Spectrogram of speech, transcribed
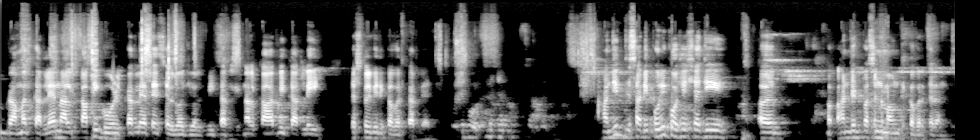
ਬਰਾਮਦ ਕਰ ਲਿਆ ਨਾਲ ਕਾਫੀ 골ਡ ਕਰ ਲਿਆ ਤੇ ਸਿਲਵਰ ਜੁਐਲਰੀ ਕਰ ਲਈ ਨਾਲ ਕਾਰ ਵੀ ਕਰ ਲਈ ਪਿਸਟਲ ਵੀ ਰਿਕਵਰ ਕਰ ਲਿਆ ਜੀ। ਹਾਂਜੀ ਸਾਡੀ ਪੂਰੀ ਕੋਸ਼ਿਸ਼ ਹੈ ਜੀ ਅਹ, 100% ਅਮਾਉਂਟ ਰਿਕਵਰ ਕਰਨ ਦੀ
